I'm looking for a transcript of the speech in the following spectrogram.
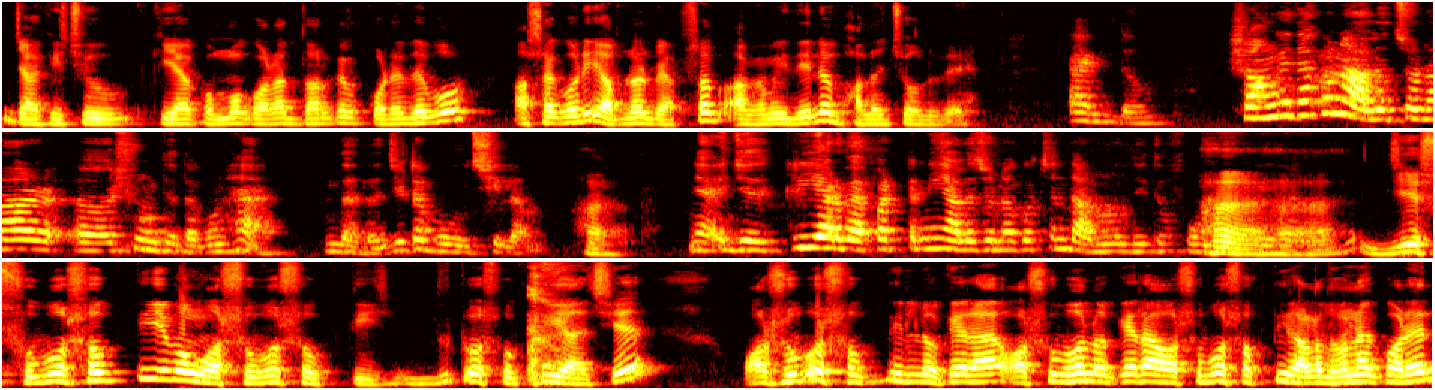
যা কিছু ক্রিয়াকর্ম করার দরকার করে দেব। আশা করি আপনার ব্যবসা আগামী দিনে ভালো চলবে। একদম। সঙ্গে থাকুন আলোচনার শুনতে থাকুন হ্যাঁ দাদা যেটা বলছিলাম। হ্যাঁ। এই যে ক্রিয়ার ব্যাপারটা নিয়ে আলোচনা করছেন তার তো ফোন হ্যাঁ হ্যাঁ যে শুভ শক্তি এবং অশুভ শক্তি দুটো শক্তি আছে। অশুভ শক্তির লোকেরা অশুভ লোকেরা অশুভ শক্তির আরাধনা করেন।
